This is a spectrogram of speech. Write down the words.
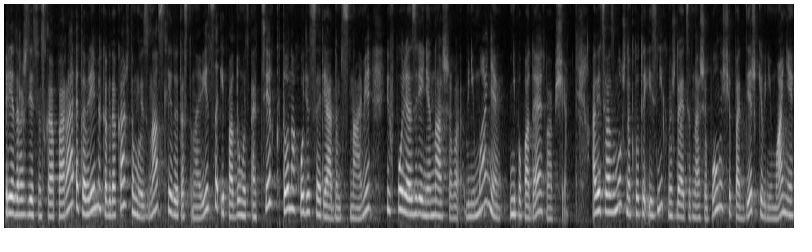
Предрождественская пора – это время, когда каждому из нас следует остановиться и подумать о тех, кто находится рядом с нами и в поле зрения нашего внимания не попадает вообще. А ведь, возможно, кто-то из них нуждается в нашей помощи, поддержке, внимании,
